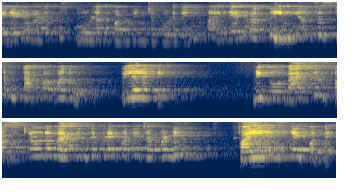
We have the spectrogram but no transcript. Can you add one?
ఏడేళ్ళ వరకు స్కూళ్ళకు పంపించకూడదు. ఎందుకు ఐదేళ్ళ వరకు ఇమ్యూన్ సిస్టమ్ టఫ్ అవ్వదు పిల్లలకి. మీకు వ్యాక్సిన్స్ ఫస్ట్ రౌండ్ వ్యాక్సిన్స్ ఎప్పుడైపోతాయి చెప్పండి? ఫైవ్ ఇయర్స్కి అయిపోతాయి.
